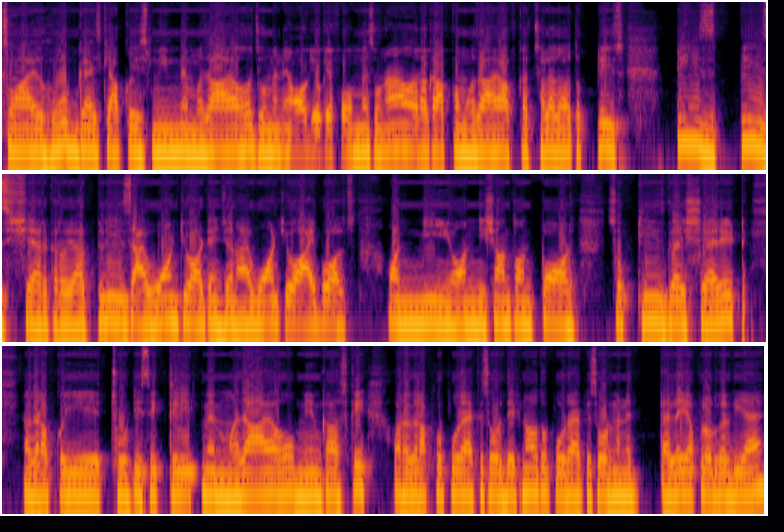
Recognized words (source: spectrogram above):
सो आई होप गाइज़ कि आपको इस मीम में मज़ा आया हो जो मैंने ऑडियो के फॉर्म में सुना है और अगर आपको मज़ा आया आपका अच्छा लगा हो तो प्लीज़ प्लीज़ प्लीज़ शेयर करो यार please I want your attention I want your eyeballs on me on Nishant on pod so please guys share it अगर आपको ये छोटी सी क्लिप में मज़ा आया हो मीम कास्ट के, और अगर आपको पूरा एपिसोड देखना हो तो पूरा एपिसोड मैंने पहले ही अपलोड कर दिया है।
